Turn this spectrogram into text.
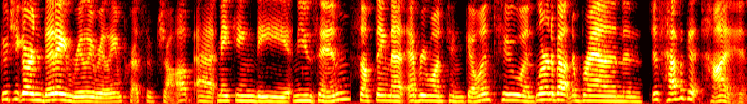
Gucci Garden did a really, really impressive job at making the museum something that everyone can go into and learn about the brand and just have a good time.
